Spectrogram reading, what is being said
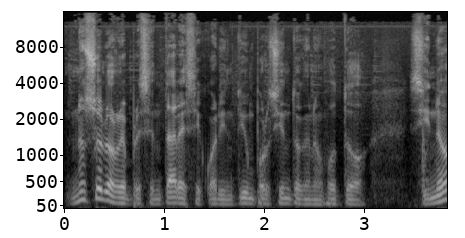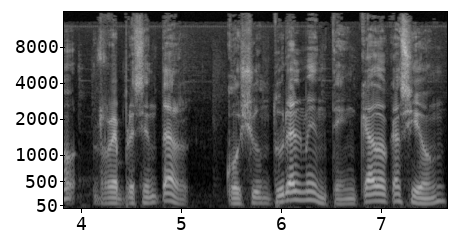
No solo representar a ese 41% que nos votó, sino representar coyunturalmente en cada ocasión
